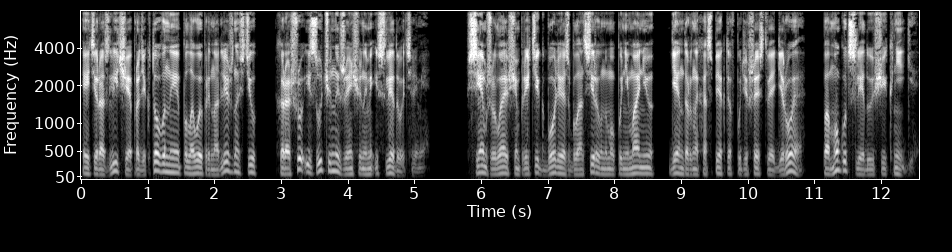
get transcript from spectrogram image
Эти различия, продиктованные половой принадлежностью, хорошо изучены женщинами-исследователями. Всем желающим прийти к более сбалансированному пониманию гендерных аспектов путешествия героя помогут следующие книги.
